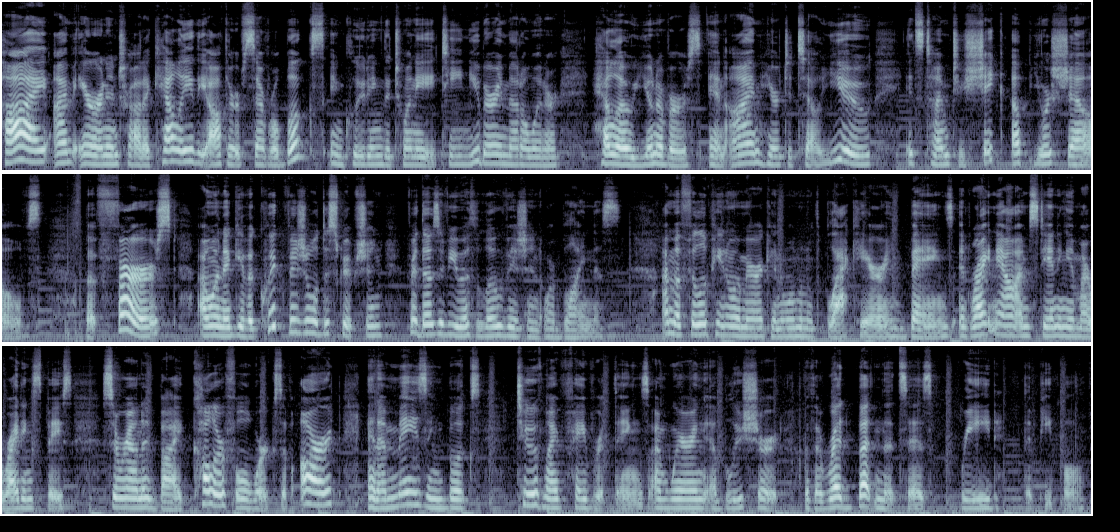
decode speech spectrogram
Hi, I'm Erin Entrada Kelly, the author of several books, including the 2018 Newbery Medal winner Hello Universe, and I'm here to tell you it's time to shake up your shelves. But first, I want to give a quick visual description for those of you with low vision or blindness. I'm a Filipino American woman with black hair and bangs, and right now I'm standing in my writing space surrounded by colorful works of art and amazing books Two of my favorite things. I'm wearing a blue shirt with a red button that says Read the People.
